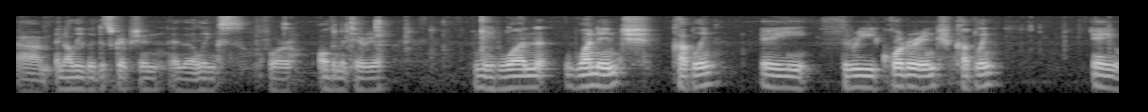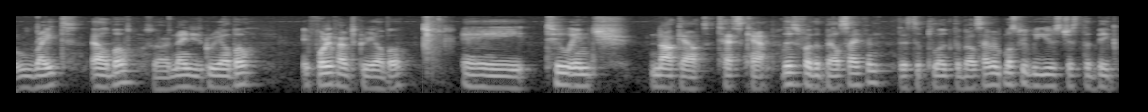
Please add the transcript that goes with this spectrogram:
Um, and I'll leave the description and the links for all the material. Need one one inch coupling, a three quarter inch coupling, a right elbow, so a 90 degree elbow, a 45 degree elbow, a two inch knockout test cap. This is for the bell siphon. This is to plug the bell siphon. Most people use just the big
